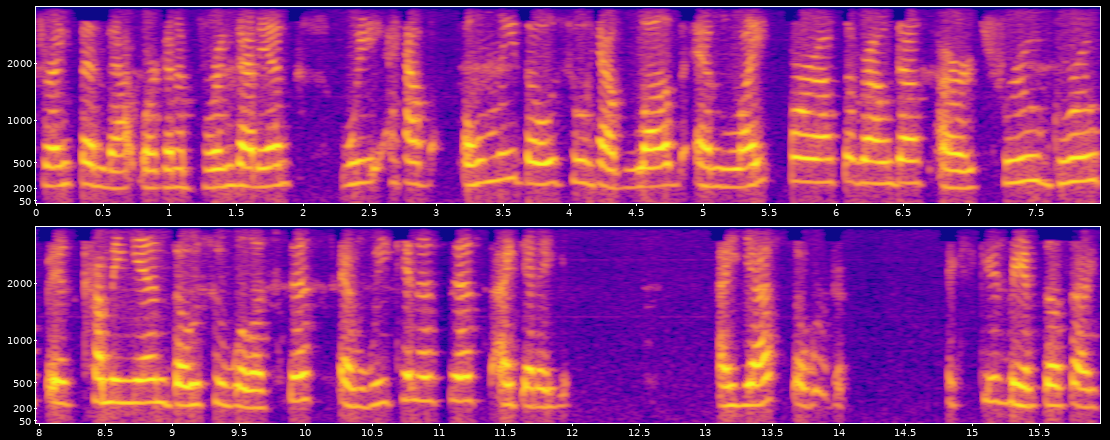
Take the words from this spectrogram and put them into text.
strengthen that. We're going to bring that in. We have only those who have love and light for us around us. Our true group is coming in, those who will assist and we can assist. I get a a yes, so we're excuse me, I'm so sorry.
